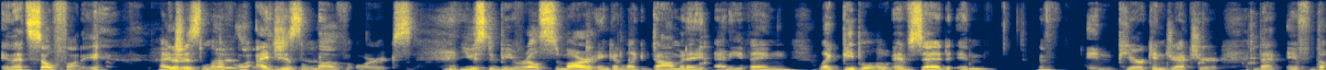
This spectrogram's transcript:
And that's so funny. I That just is- love is i just yeah. love orcs. Used to be real smart and could like dominate anything. Like people have said in in pure conjecture that if the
